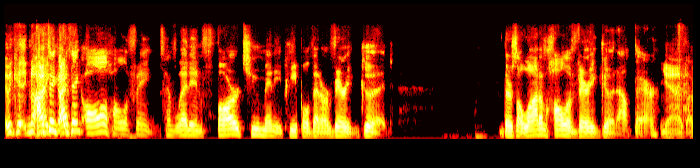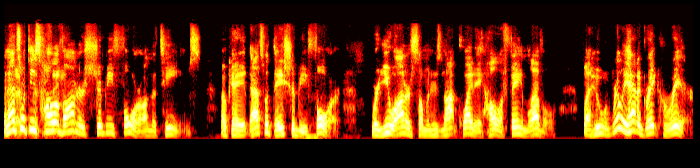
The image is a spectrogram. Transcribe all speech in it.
Because, no, I, think I, think all Hall of Fames have let in far too many people that are very good. There's a lot of Hall of very good out there. Yeah, and that's what these the Hall of Honors should be for on the teams. Okay, that's what they should be for, where you honor someone who's not quite a Hall of Fame level, but who really had a great career.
